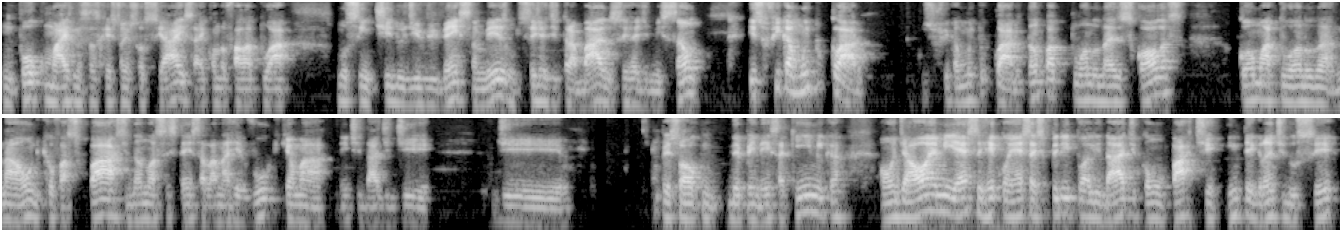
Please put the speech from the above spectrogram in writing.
um pouco mais nessas questões sociais, aí quando eu falo atuar no sentido de vivência mesmo, seja de trabalho, seja de missão, isso fica muito claro. Isso fica muito claro, tanto atuando nas escolas, como atuando na, na ONG que eu faço parte, dando assistência lá na Revuc, que é uma entidade de, de pessoal com dependência química, onde a OMS reconhece a espiritualidade como parte integrante do ser.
